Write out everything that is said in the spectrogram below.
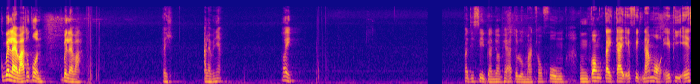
กูเป็นไรวะทุกคน กูเป็นไรวะ เฮ้ย อะไรวะเนี่ย เฮ้ย ปฏิเสธการยอมแพ้อัตโนมัติเขาคง มุมกล้องไกลๆเอฟเฟกต์หน้าหมอก APS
